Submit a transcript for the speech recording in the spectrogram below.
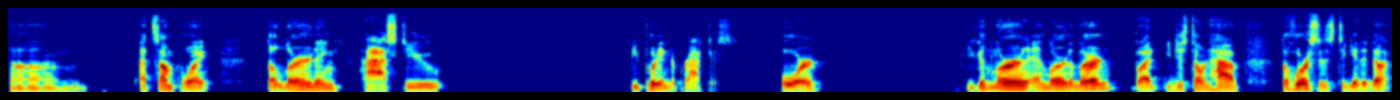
Um, at some point, the learning has to be put into practice, or you can learn and learn and learn, but you just don't have the horses to get it done.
